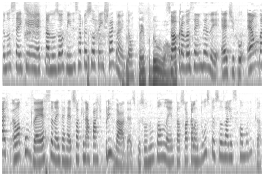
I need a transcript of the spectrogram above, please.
Eu não sei quem é que tá nos ouvindo e se a pessoa tem Instagram. do Então, tempo do UOL. só pra você entender, é tipo, é, um bate, é uma conversa na internet, só que na parte privada. As pessoas não estão lendo, tá só aquelas duas pessoas ali se comunicando.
